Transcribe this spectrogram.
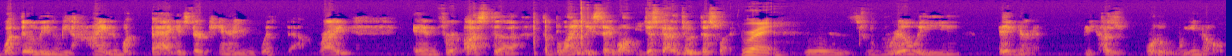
what they're leaving behind and what baggage they're carrying with them, right? and for us to to blindly say, well, you just got to do it this way, right, is really ignorant because what do we know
